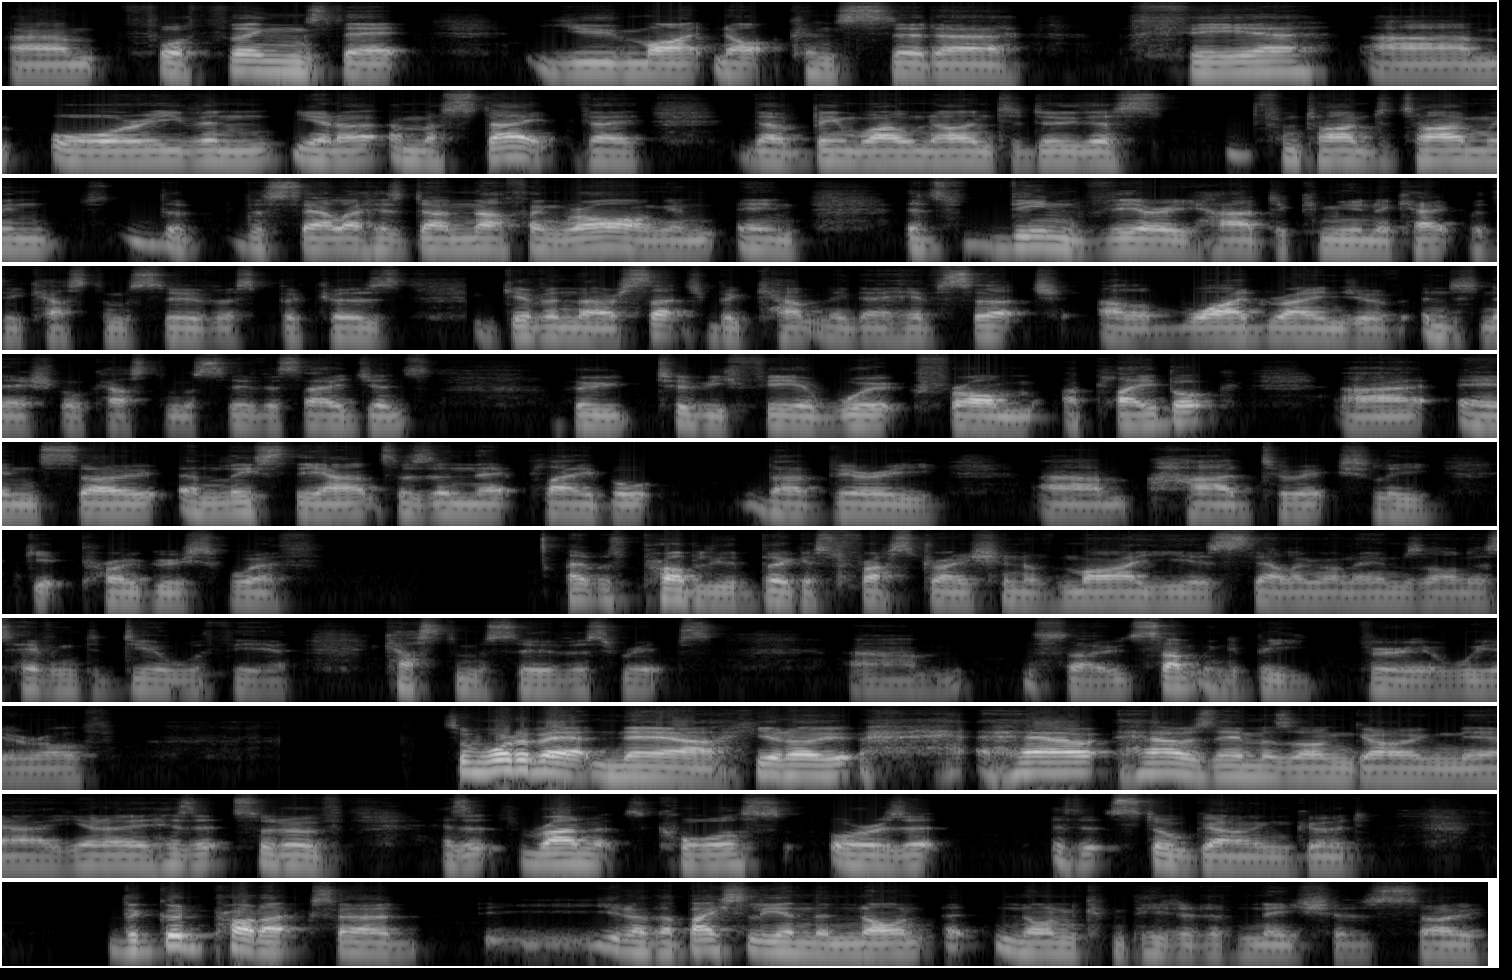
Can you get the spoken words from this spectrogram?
um, for things that you might not consider fair um, or even you know a mistake. They they've been well known to do this from time to time when the, the seller has done nothing wrong and and it's then very hard to communicate with their customer service because given they're such a big company they have such a wide range of international customer service agents who to be fair work from a playbook uh, and so unless the answers in that playbook they're very um, hard to actually get progress with. It was probably the biggest frustration of my years selling on Amazon is having to deal with their customer service reps. Um, so something to be very aware of. So what about now? You know, how how is Amazon going now? You know, has it sort of has it run its course, or is it is it still going good? The good products are you know they're basically in the non non competitive niches so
